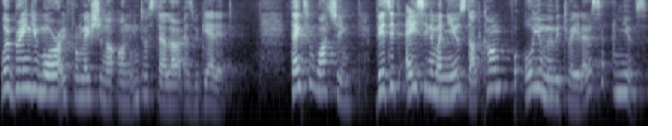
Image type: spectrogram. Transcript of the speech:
We'll bring you more information on Interstellar as we get it. Thanks for watching. Visit acinemanews.com for all your movie trailers and news.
